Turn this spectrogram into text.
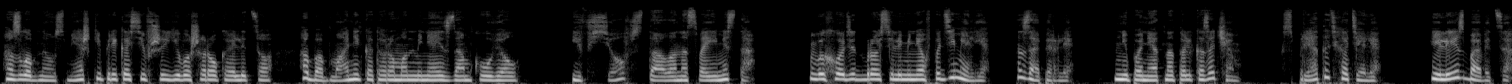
о злобной усмешке, перекосившей его широкое лицо, об обмане, которым он меня из замка увел. И все встало на свои места. Выходит, бросили меня в подземелье, заперли. Непонятно только зачем. Спрятать хотели? Или избавиться?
